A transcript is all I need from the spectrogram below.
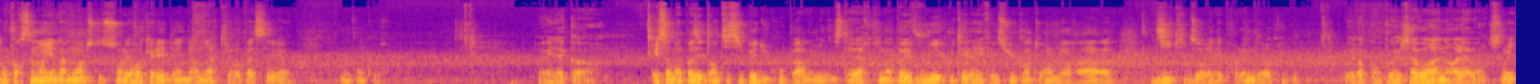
Donc forcément il y en a moins parce que ce sont les recalés de l'année dernière qui repassaient le concours. Oui d'accord. Et ça n'a pas été anticipé du coup par le ministère qui n'a pas voulu écouter la FSU quand on leur a euh, dit qu'ils auraient des problèmes de recrutement. alors qu'on pouvait le savoir un an à l'avance. Oui.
